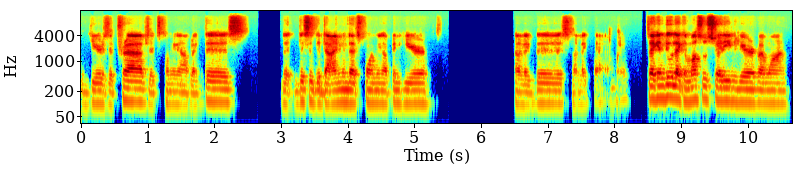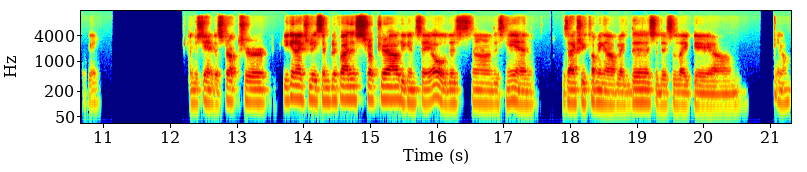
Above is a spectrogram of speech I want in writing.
And here's the traps, it's coming out like this. The, this is the diamond that's forming up in here. Kind of like this, kind of like that, right? So I can do like a muscle study in here if I want, okay? Understand the structure. You can actually simplify this structure out. You can say, oh, this uh, this hand is actually coming out like this. So this is like a, um, you know,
